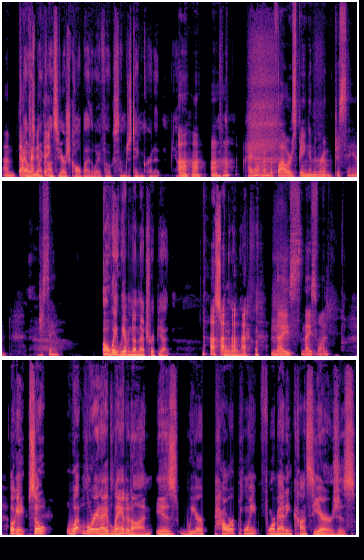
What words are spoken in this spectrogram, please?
Um, that, that kind was of thing. my concierge call, by the way, folks. I'm just taking credit. Yeah. Uh huh. Uh huh. I don't remember flowers being in the room. Just saying. Just saying. Oh wait, we haven't done that trip yet. Spoiler. nice, nice one. Okay, so what Lori and I have landed on is we are PowerPoint formatting concierges.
